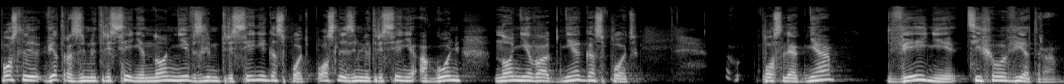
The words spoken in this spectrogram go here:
После ветра землетрясение, но не в землетрясении Господь. После землетрясения огонь, но не в огне Господь. После огня веяние тихого ветра.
